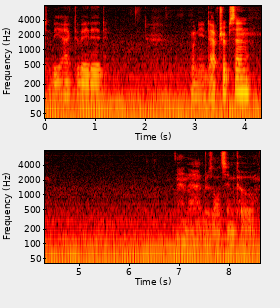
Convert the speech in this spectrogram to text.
to be activated. We need to have trypsin, and that results in colipase.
